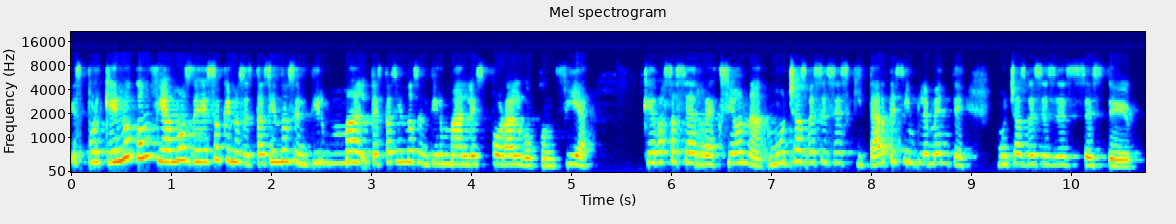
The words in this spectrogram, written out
es porque no confiamos de eso que nos está haciendo sentir mal, te está haciendo sentir mal, es por algo, confía. ¿Qué vas a hacer? Reacciona. Muchas veces es quitarte simplemente, muchas veces es este,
